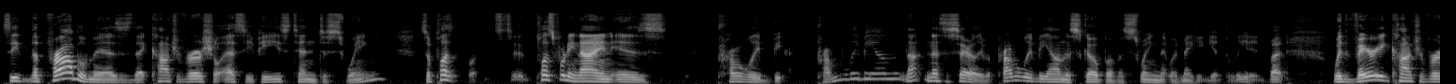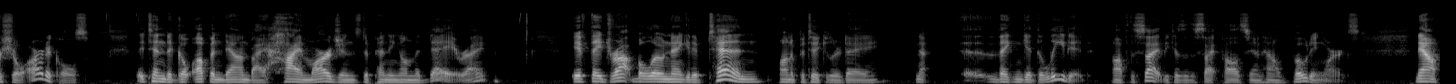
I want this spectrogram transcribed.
See, the problem is, is that controversial SCPs tend to swing. So plus plus 49 is probably be, probably beyond not necessarily but probably beyond the scope of a swing that would make it get deleted. But with very controversial articles they tend to go up and down by high margins depending on the day right? If they drop below negative 10 on a particular day now uh, they can get deleted off the site because of the site policy on how voting works. Now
